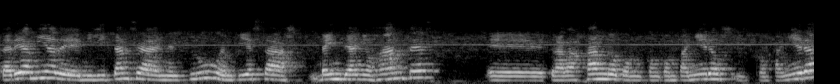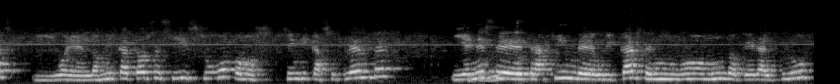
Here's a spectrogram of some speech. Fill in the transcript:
tarea mía de militancia en el club empieza 20 años antes, eh, trabajando con, con, compañeros y compañeras, y bueno, en el 2014 sí subo como síndica suplente y en ese trajín de ubicarse en un nuevo mundo que era el club,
